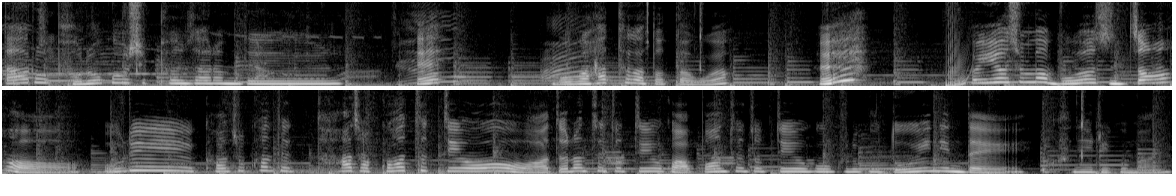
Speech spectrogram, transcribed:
따로 부르고 싶은 사람들 에? 뭐가 하트가 떴다고요? 에? 아, 이 아줌마 뭐야 진짜 우리 가족한테 다 자꾸 하트 띄워 아들한테도 띄우고 아빠한테도 띄우고 그리고 노인인데 큰일이구만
